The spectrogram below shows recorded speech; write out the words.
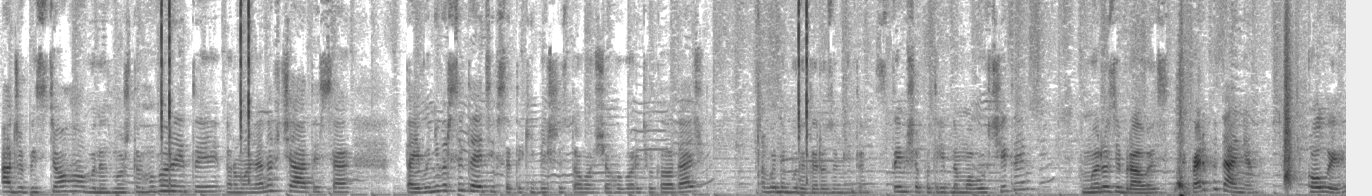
адже без цього ви не зможете говорити, нормально навчатися. Та й в університеті все-таки більшість того, що говорить викладач, ви не будете розуміти. З тим, що потрібно мову вчити, ми розібрались. Тепер питання: коли?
